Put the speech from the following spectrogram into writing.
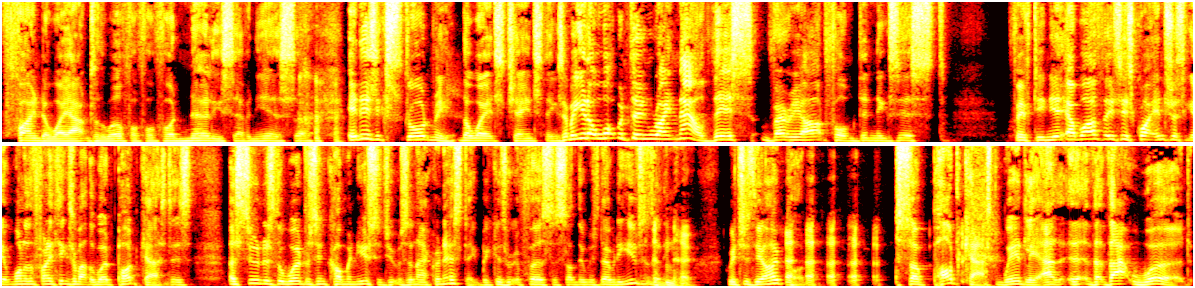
find a way out into the world for, for, for nearly seven years. So it is extraordinary the way it's changed things. I mean, you know, what we're doing right now, this very art form didn't exist 15 years. Well, I think this is quite interesting. One of the funny things about the word podcast is as soon as the word was in common usage, it was anachronistic because it refers to something which nobody uses anymore, no. which is the iPod. so podcast, weirdly, uh, that, that word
